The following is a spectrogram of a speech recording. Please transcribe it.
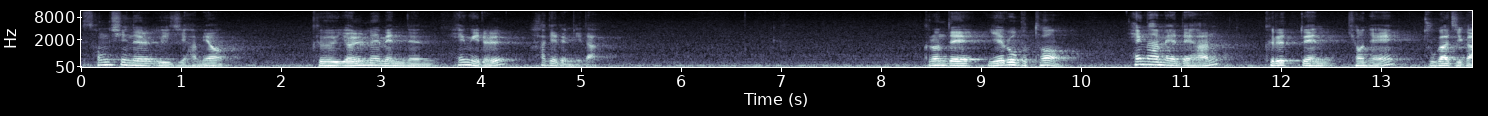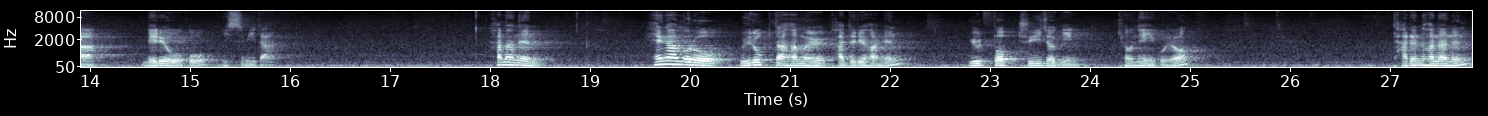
성신을 의지하며 그 열매 맺는 행위를 하게 됩니다. 그런데 예로부터 행함에 대한 그릇된 견해 두 가지가 내려오고 있습니다. 하나는 행함으로 의롭다함을 받으려 하는 율법주의적인 견해이고요. 다른 하나는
